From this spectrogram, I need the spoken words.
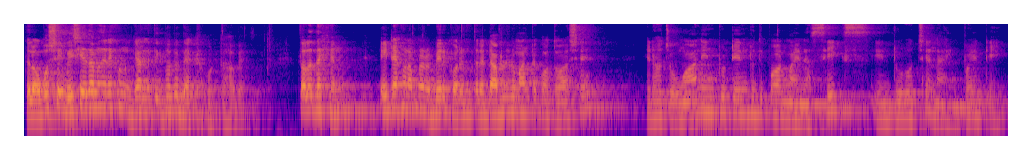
তাহলে অবশ্যই বেশি এটা আমাদের এখন গাণিতিকভাবে ব্যাখ্যা করতে হবে। তাহলে দেখেন, এইটা এখন আপনারা বের করেন, তাহলে ডাব্লিউর মানটা কত আসে? এটা হচ্ছে one into ten to the power minus six into হচ্ছে নাইন পয়েন্ট এইট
